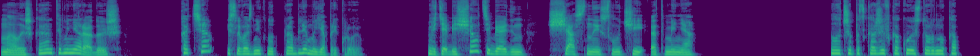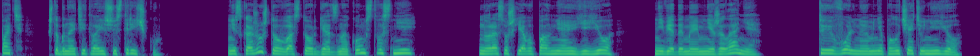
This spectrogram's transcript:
Малышка, ты меня радуешь. Хотя, если возникнут проблемы, я прикрою. Ведь обещал тебе один счастный случай от меня». Лучше подскажи, в какую сторону копать, чтобы найти твою сестричку. Не скажу, что в восторге от знакомства с ней, но раз уж я выполняю ее, неведомое мне желание, то и вольную мне получать у нее.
